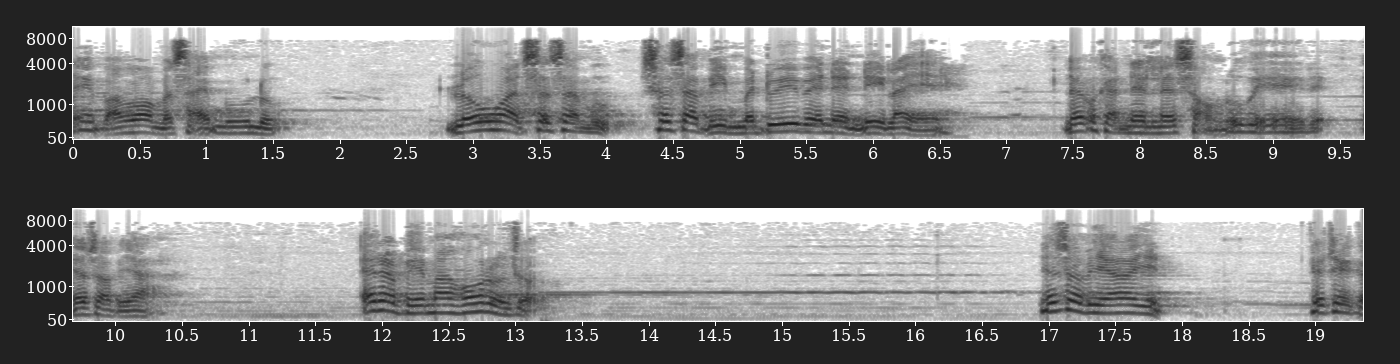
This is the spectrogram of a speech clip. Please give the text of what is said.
နဲ့ဘာမှမဆိုင်ဘူးလို့လုံးဝဆက်ဆက်မှုဆက်ဆက်ပြီးမတွေးပဲနဲ့နေလိုက်ရင်လက်မခံနဲ့လက်ဆောင်လို့ပဲတဲ့မြတ်စွာဘုရား အဲ့ဒါဘယ်မှာဟောတော့ဆိုမြတ်စွာဘုရားရဲ့လက်ထက်က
